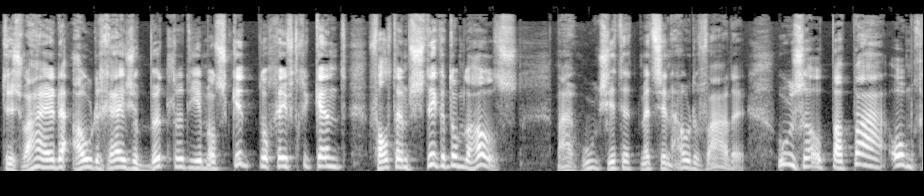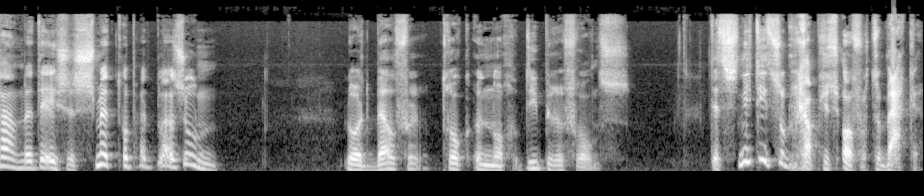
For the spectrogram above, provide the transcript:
Het waar, de oude grijze butler die hem als kind nog heeft gekend, valt hem stikkend om de hals. Maar hoe zit het met zijn oude vader? Hoe zal papa omgaan met deze smet op het blazoen? Lord Belfer trok een nog diepere frons. Dit is niet iets om grapjes over te maken,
